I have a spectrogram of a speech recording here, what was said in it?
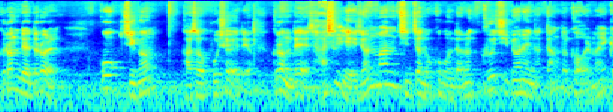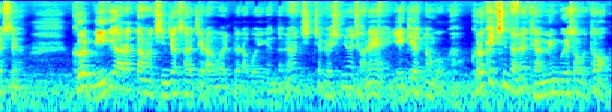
그런 데들을 꼭 지금 가서 보셔야 돼요. 그런데 사실 예전만 진짜 놓고 본다면 그 주변에 있는 땅들 그 얼마 있겠어요? 그걸 미리 알았다면 진작 사지라고 할 때라고 얘기한다면 진짜 몇십 년 전에 얘기였던 거고요. 그렇게 친다면 대한민국에서부터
